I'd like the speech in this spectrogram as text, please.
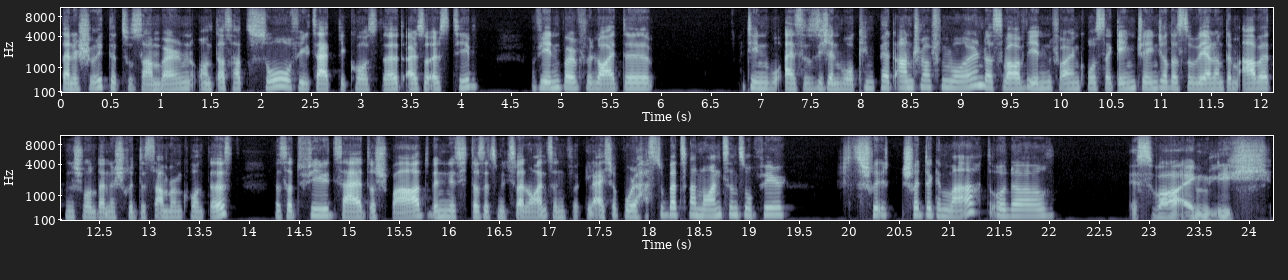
deine Schritte zu sammeln und das hat so viel Zeit gekostet. Also als Tipp auf jeden Fall für Leute, die also sich ein Walking Pad anschaffen wollen. Das war auf jeden Fall ein großer Gamechanger, dass du während dem Arbeiten schon deine Schritte sammeln konntest. Das hat viel Zeit erspart, wenn ich das jetzt mit 2019 vergleiche. Obwohl, hast du bei 2019 so viel Schritte gemacht oder? Es war eigentlich,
